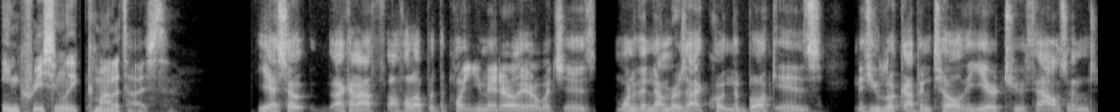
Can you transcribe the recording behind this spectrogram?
increasingly commoditized. Yeah, so I kind of I'll follow up with the point you made earlier, which is one of the numbers I quote in the book is if you look up until the year 2000,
